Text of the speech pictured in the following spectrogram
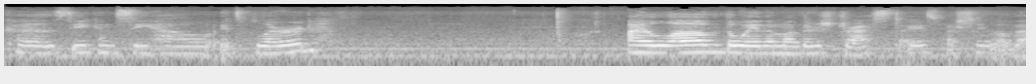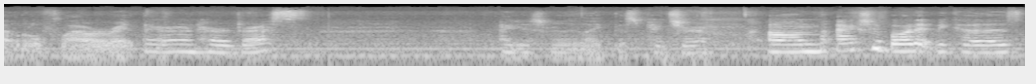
because you can see how it's blurred. I love the way the mother's dressed. I especially love that little flower right there on her dress. I just really like this picture. Um, I actually bought it because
